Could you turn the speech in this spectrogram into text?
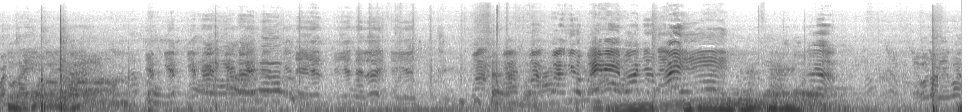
มันใจเย็นเย็นเย็นเย็นได้เย็นได้เย็นเย็นเย็นได้เลยเย็นว่างว่างว่างว่างอยู่ไปดิบอลจังไหนเดี๋ยวตอนนี้ว่า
